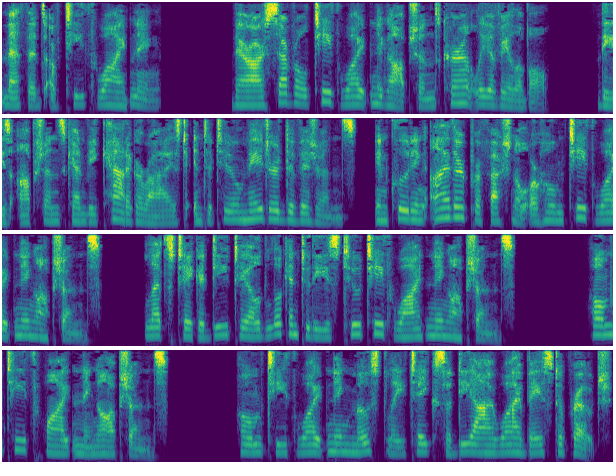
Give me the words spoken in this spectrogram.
Methods of teeth whitening. There are several teeth whitening options currently available. These options can be categorized into two major divisions, including either professional or home teeth whitening options. Let's take a detailed look into these two teeth whitening options. Home teeth whitening options. Home teeth whitening mostly takes a DIY based approach.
